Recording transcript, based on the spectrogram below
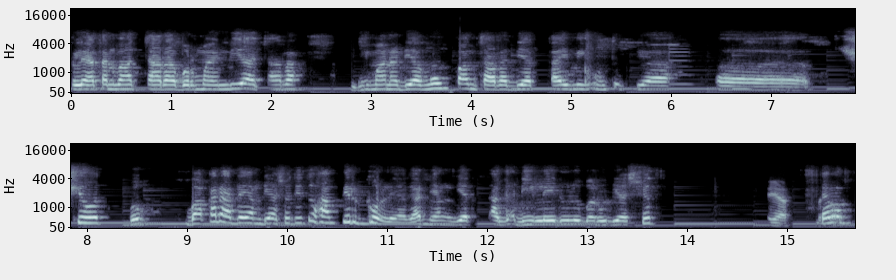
Kelihatan banget cara bermain dia cara gimana dia ngumpan, cara dia timing untuk dia uh, shoot. Bahkan ada yang dia shoot itu hampir gol ya kan, yang dia agak delay dulu baru dia shoot. Iya. Memang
